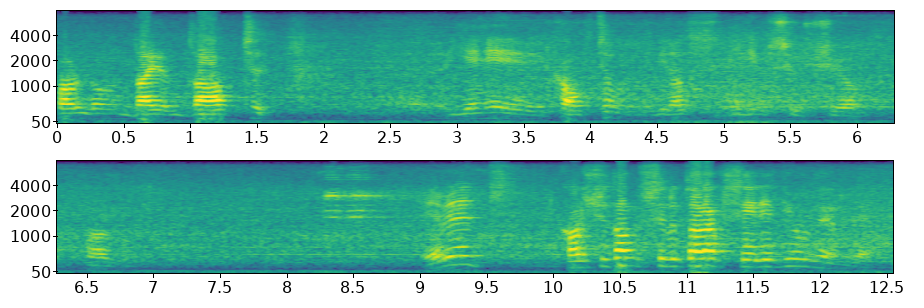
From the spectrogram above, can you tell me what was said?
Pardon day- dağıttı. Yeni kalktım. Biraz dilim sürçüyor. Pardon. Evet. Karşıdan sırıtarak seyrediyor hem de.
